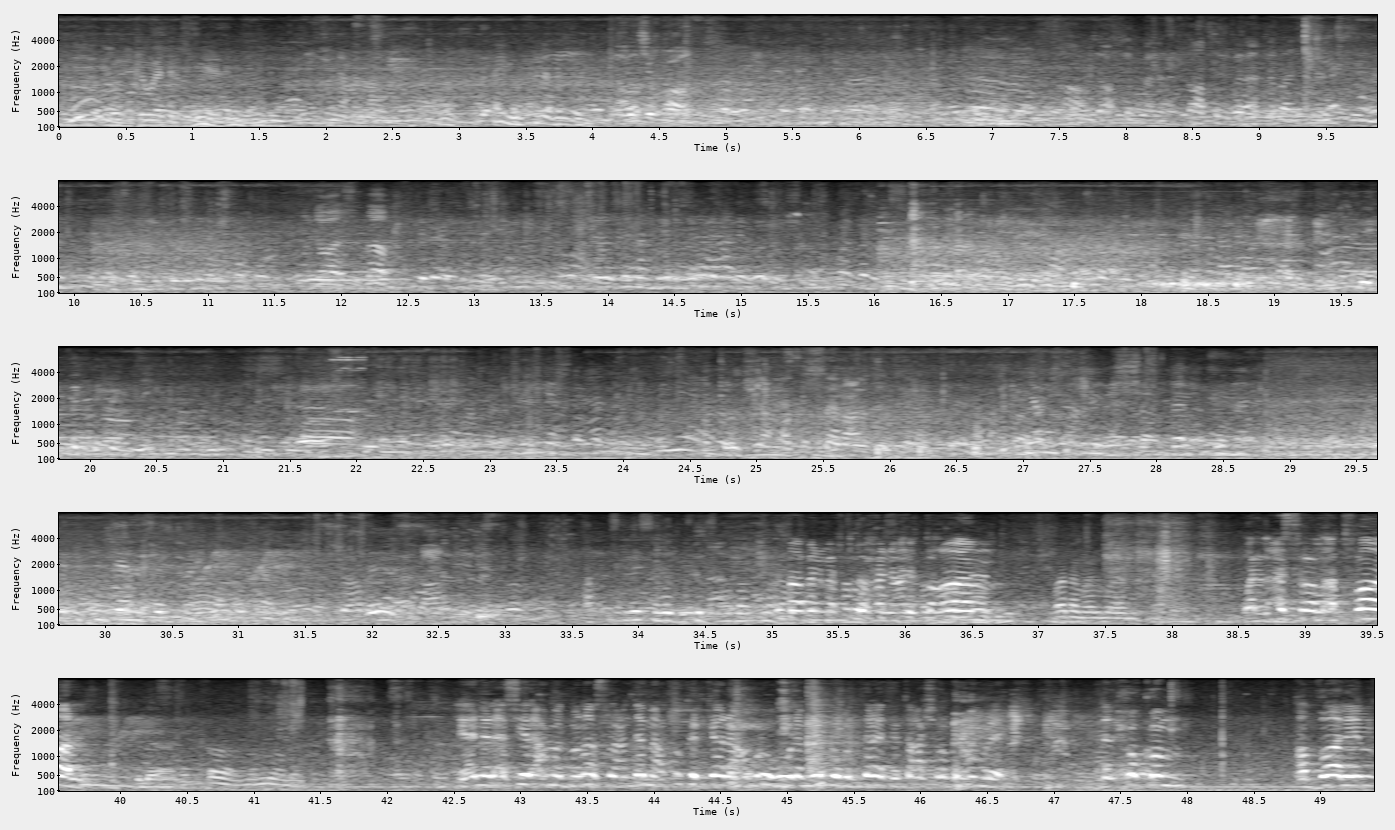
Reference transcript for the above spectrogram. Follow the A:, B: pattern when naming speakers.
A: كل الكوادر أيوه فين هذا البلد؟ يا شباب السلام عليكم بابا مفتوحا عن الطعام. والأسرى الأطفال. لأن الأسير أحمد مناصر عندما اعتقل كان عمره لم يبلغ الثلاثة عشر من عمره. الحكم الظالم.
